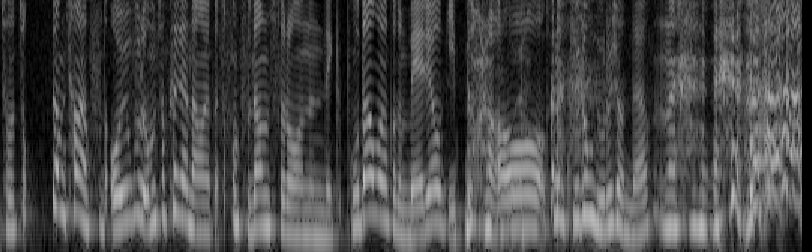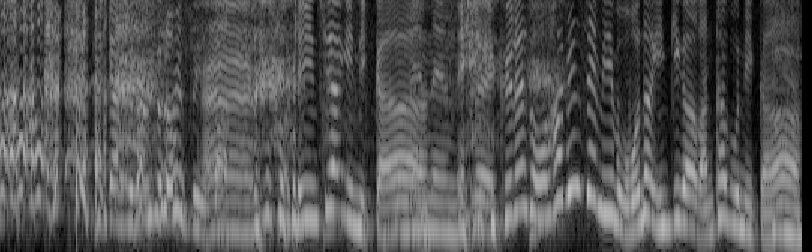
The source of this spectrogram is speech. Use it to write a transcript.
저 조금 처음에 부- 얼굴이 엄청 크게 나오니까 조금 부담스러웠는데 보다 보니까 좀 매력이 있더라고요. 어, 그럼 구독 누르셨나요? 수 있다. 어, 개인 취향이니까. 네네네. 네, 그래서 하빈 쌤이 뭐 워낙 인기가 많다 보니까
